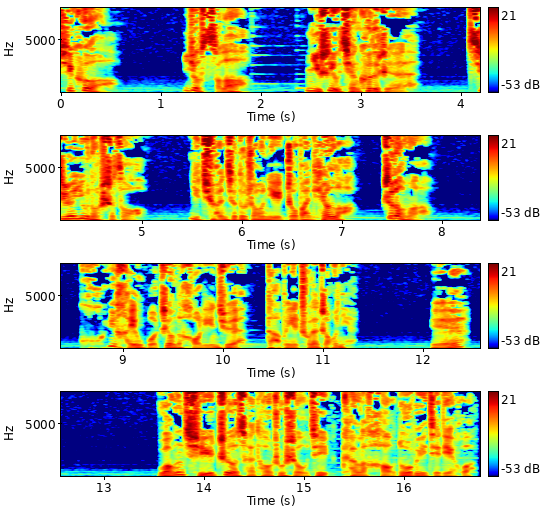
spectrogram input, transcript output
稀客啊，要死了！你是有前科的人，竟然又闹失踪。你全家都找你找半天了，知道吗？亏还有我这样的好邻居，大半夜出来找你。诶，王琦这才掏出手机看了好多未接电话，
